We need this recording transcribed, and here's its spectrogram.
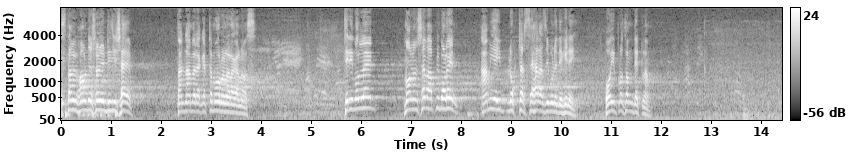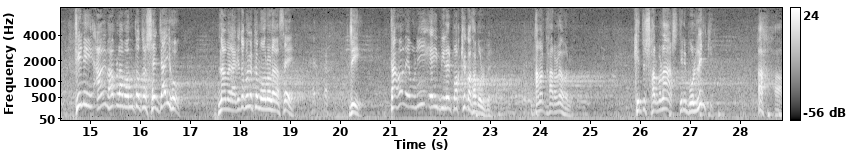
ইসলামী ফাউন্ডেশনের ডিজি সাহেব, তার নামের এক একটা মৌলানা লাগানো আছে। তিনি বললেন মৌলান সাহেব, আপনি বলেন, আমি এই লোকটার চেহারা জীবনে দেখি নাই। ওই প্রথম দেখলাম। তিনি, আমি ভাবলাম, অন্তত সে যাই হোক, নামের আগে যখন একটা মৌলানা আছে, জি, তাহলে উনি এই বিলের পক্ষে কথা বলবেন। আমার ধারণা হলো। কিন্তু সর্বনাশ, তিনি বললেন কি? আহা,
